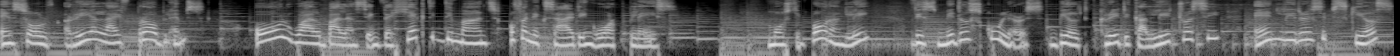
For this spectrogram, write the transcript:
and solve real life problems, all while balancing the hectic demands of an exciting workplace. Most importantly, these middle schoolers build critical literacy and leadership skills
